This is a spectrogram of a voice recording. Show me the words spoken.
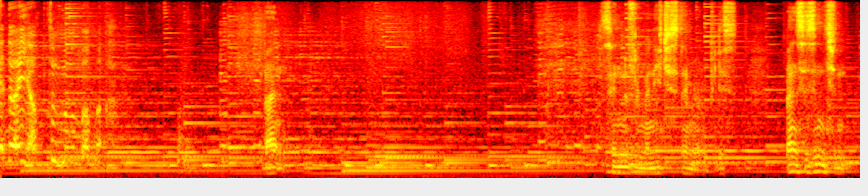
Neden yaptın bunu baba? Ben... Senin üzülmeni hiç istemiyorum Filiz. Ben sizin için...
